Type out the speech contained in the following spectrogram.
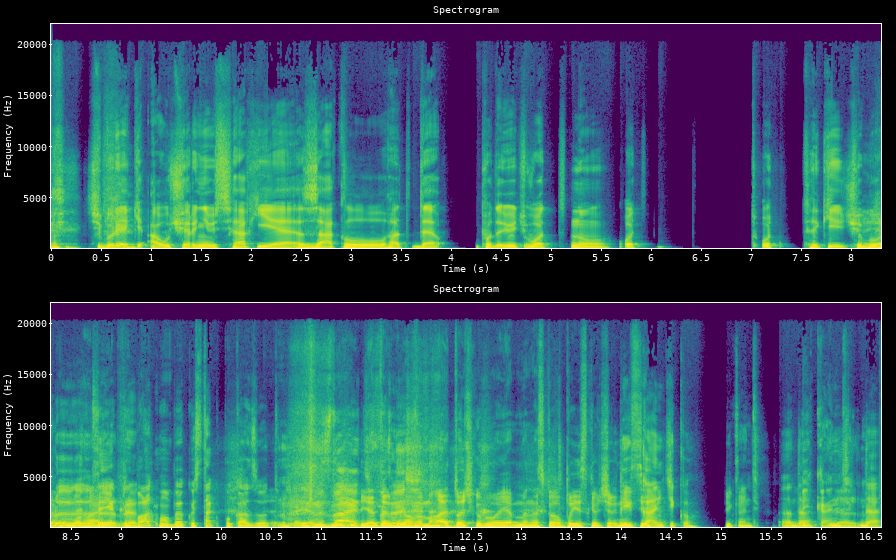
Чебуреки. А у Чернівцях є заклад, де подають от, ну, от, от такі чебуреки. вимагаю. Як рибак мав би якось так показувати. Я не знаю. Я давно вимагаю точку, бо я в мене скоро поїздка в Чернівці. Пікантіко. Пікантик. Да. Пікантик. Да.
